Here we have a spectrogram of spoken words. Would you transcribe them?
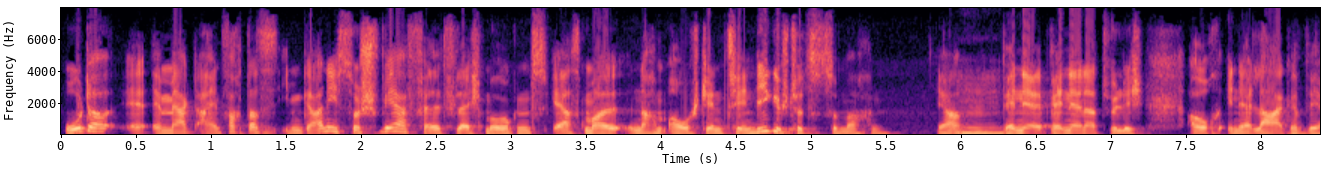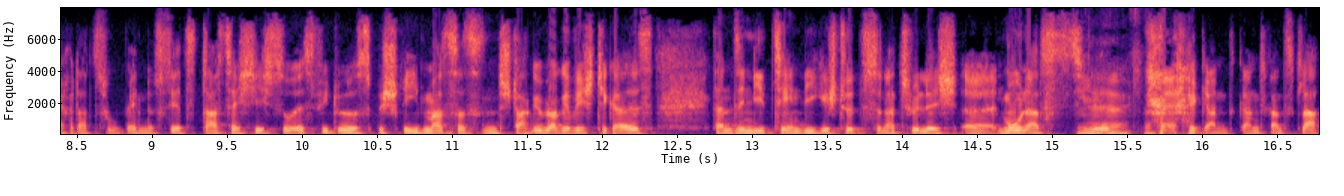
oder er, er merkt einfach, dass es ihm gar nicht so schwer fällt, vielleicht morgens erstmal nach dem Aufstehen zehn Liegestütze zu machen. Ja, mhm. wenn er, wenn er natürlich auch in der Lage wäre dazu. Wenn es jetzt tatsächlich so ist, wie du das beschrieben hast, dass es ein stark übergewichtiger ist, dann sind die zehn Liegestütze natürlich äh, ein Monatsziel. Ja, ganz, ganz, ganz klar.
